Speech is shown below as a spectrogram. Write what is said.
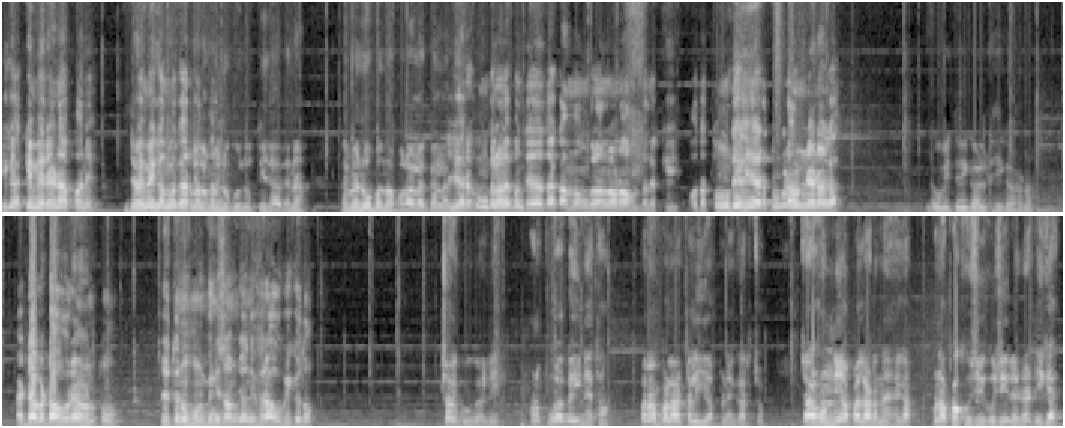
ਠੀਕ ਹੈ ਕਿਵੇਂ ਰਹਿਣਾ ਆਪਾਂ ਨੇ ਜਦ ਕਿਵੇਂ ਵੀ ਕੰਮ ਜਦੋਂ ਕਰਨਾ ਆਪਾਂ ਨੇ? ਮੈਨੂੰ ਕੋਈ ਲੁੱਤੀ ਲਾ ਦੇ ਨਾ ਤੇ ਮੈਨੂੰ ਉਹ ਬੰਦਾ ਬੁਰਾ ਲੱਗਣ ਲੱਗ ਯਾਰ ਉਂਗਲਾਂ ਵਾਲੇ ਬੰਦੇ ਦਾ ਤਾਂ ਕੰਮ ਉਂਗਲਾਂ ਲਾਉਣਾ ਹੁੰਦਾ ਲੱਕੀ। ਉਹ ਤਾਂ ਤੂੰ ਦੇਖ ਯਾਰ ਤੂੰ ਕਿਹੜਾ ਹੁਣ ਨਿਆਣਾਗਾ ਉਹ ਵੀ ਤੇਰੀ ਗੱਲ ਠੀਕ ਆ ਹਨਾ? ਐਡਾ ਵੱਡਾ ਹੋ ਰਿਹਾ ਹੁਣ ਤੂੰ। ਜੇ ਤੈਨੂੰ ਹੁਣ ਵੀ ਨਹੀਂ ਸਮਝ ਆਉਂਦੀ ਫਿਰ ਆਊ ਵੀ ਕਦੋਂ? ਚੱਲ ਕੋਈ ਗੱਲ ਨਹੀਂ। ਹੁਣ ਭੂਆ ਗਈ ਨੇ ਇੱਥੋਂ ਪਰ ਆ ਬੜਾ ਟਲੀ ਆਪਣੇ ਘਰ ਚੋਂ। ਚੱਲ ਹੁਣ ਨਹੀਂ ਆਪਾਂ ਲੜਨਾ ਹੈਗਾ। ਹੁਣ ਆਪਾਂ ਖੁਸ਼ੀ ਖੁਸ਼ੀ ਰਹਿਣਾ ਠੀਕ ਹੈ?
